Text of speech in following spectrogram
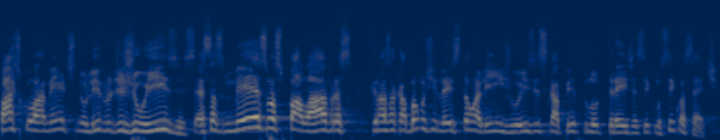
particularmente no livro de Juízes. Essas mesmas palavras que nós acabamos de ler estão ali em Juízes capítulo 3, versículos 5 a 7.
